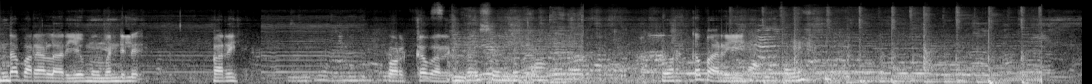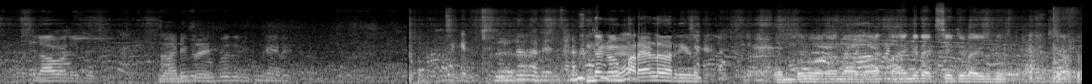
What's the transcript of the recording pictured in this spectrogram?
എന്താ പറയാനുള്ള അറിയോ? മൂമെന്റിൽ പറ ഉറക്ക പറ ഉറക്ക പറ എന്താ പറയാനുള്ളത് അറിയുന്നത് എന്തോ പറയാനാ? ഭയങ്കര എക്സൈറ്റഡ് ആയിരുന്നു. യാത്ര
